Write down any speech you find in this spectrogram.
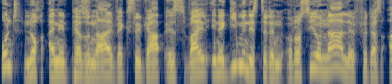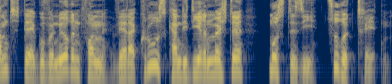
Und noch einen Personalwechsel gab es, weil Energieministerin Rocío Nale für das Amt der Gouverneurin von Veracruz kandidieren möchte, musste sie zurücktreten.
